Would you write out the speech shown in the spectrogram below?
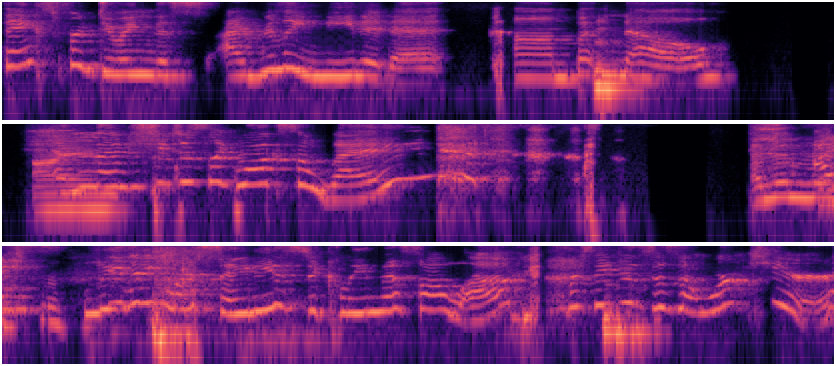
"Thanks for doing this. I really needed it, um, but no." And I'm- then she just like walks away, and then I- Rachel- leaving Mercedes to clean this all up. Mercedes doesn't work here.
